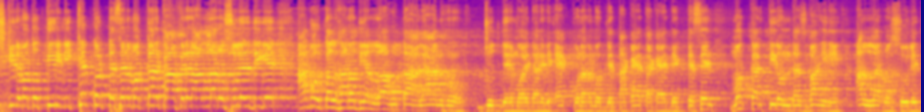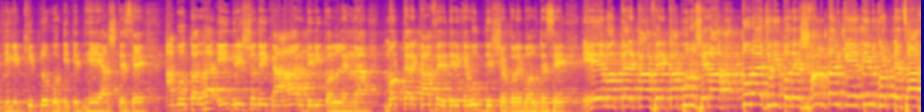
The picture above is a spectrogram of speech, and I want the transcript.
বৃষ্টির মতো তীর নিক্ষেপ করতেছেন মক্কার কাফের আল্লাহ রসুলের দিকে। যুদ্ধের ময়দানের এক মধ্যে তাকায় তাকায় দেখতেছেন মক্কার তীরন্দাজ বাহিনী আল্লাহ রসুলের দিকে ক্ষিপ্র গতিতে ধেয়ে আসতেছে। আবু এই দৃশ্য দেখে আর দেরি করলেন না। মক্কার কাফেরদেরকে উদ্দেশ্য করে বলতেছে, এ মক্কার কাফের কাপুরুষেরা, তোরা যদি তোদের সন্তানকে এতিম করতে চাস,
